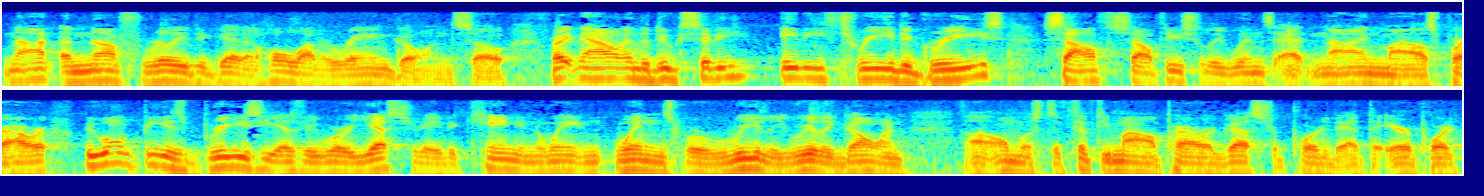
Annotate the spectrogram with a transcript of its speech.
not enough really to get a whole lot of rain going. So right now in the Duke City, 83 degrees, south southeasterly winds at 9 miles per hour. We won't be as breezy as we were yesterday. The canyon winds were really, really going, uh, almost a 50 mile per hour gust reported at the airport.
